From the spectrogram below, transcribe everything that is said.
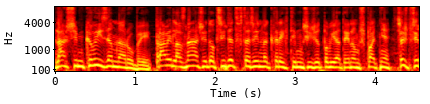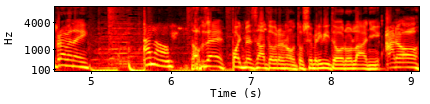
naším kvízem na ruby. Pravidla znáš, je to 30 vteřin, ve kterých ty musíš odpovídat jenom špatně. Jsi připravený? Ano, Dobře, pojďme se na to vrhnout, to se mi líbí to odhodlání. Ano.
